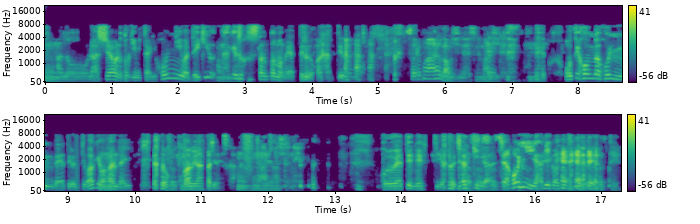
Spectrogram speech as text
うん、あの、ラッシュアワーの時みたいに本人はできるんだけど、スタントマンがやってるのかなっていうのも。それもあるかもしれないですね、マジでね。お手本が本人がやってるってわけわかんない、うん、あの、場面あったじゃないですか。うん、ありましたね。これをやってねっていう、あの、ジャッキーが、じゃあ本人やれよっていう。やれよっていう。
